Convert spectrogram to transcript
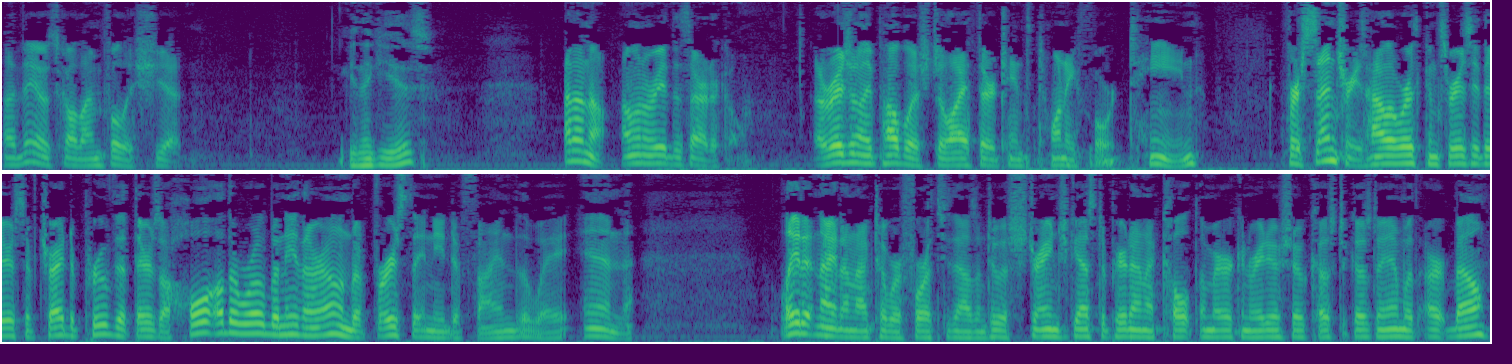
I think it was called "I'm Full of Shit." You think he is? I don't know. I'm going to read this article. Originally published July 13th, 2014. For centuries, Hollow Earth conspiracy theorists have tried to prove that there's a whole other world beneath our own, but first they need to find the way in. Late at night on October 4th, 2002, a strange guest appeared on a cult American radio show Coast to Coast AM with Art Bell.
